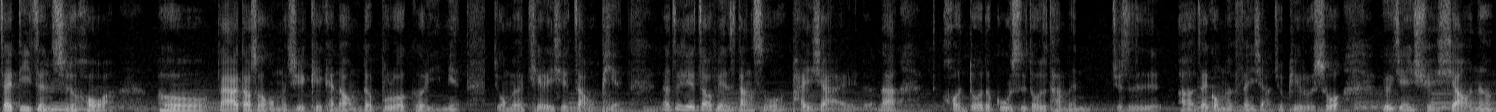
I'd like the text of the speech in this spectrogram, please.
在地震之后啊。然后大家到时候我们去可以看到我们的部落格里面，就我们贴了一些照片。那这些照片是当时我拍下来的。那很多的故事都是他们就是呃在跟我们分享。就譬如说有一间学校呢，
